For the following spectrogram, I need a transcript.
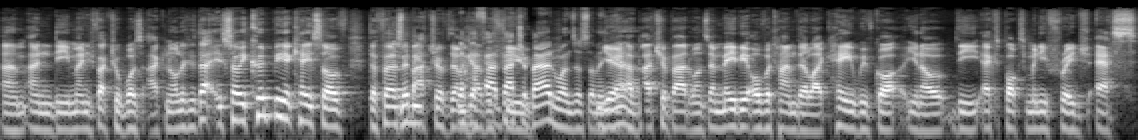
Um, and the manufacturer was acknowledging that. So it could be a case of the first maybe batch of them like have a, a few, batch of bad ones or something. Yeah, yeah, a batch of bad ones, and maybe over time they're like, hey, we've got you know the Xbox Mini Fridge S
